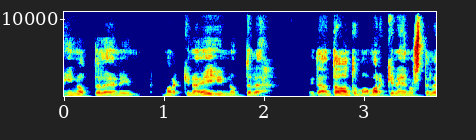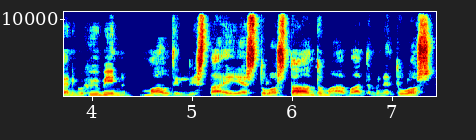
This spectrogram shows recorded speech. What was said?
hinnoittelee, niin markkina ei hinnoittele mitään taantumaa, markkina ennustelee niin hyvin maltillista, ei edes tulos taantumaa, vaan tämmöinen tulos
